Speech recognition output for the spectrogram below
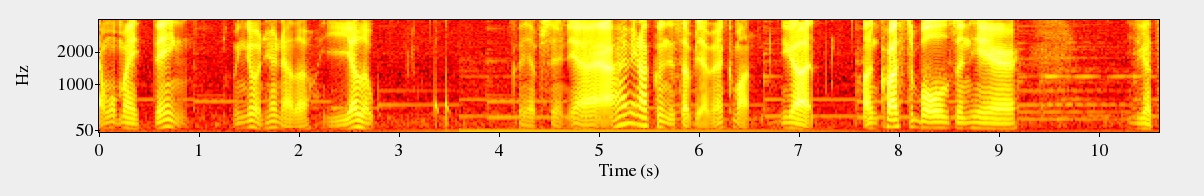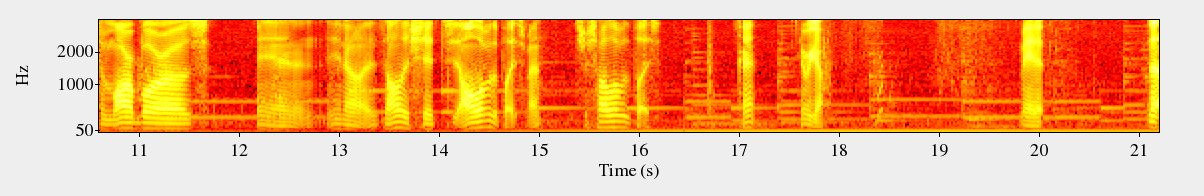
I want my thing. We can go in here now, though. Yellow. Clean up soon. Yeah, I mean, I'll this up yet, man. Come on. You got Uncrustables in here. You got some Marlboros. And, you know, it's all this shit's all over the place, man. It's just all over the place. Okay, here we go. Made it. No.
